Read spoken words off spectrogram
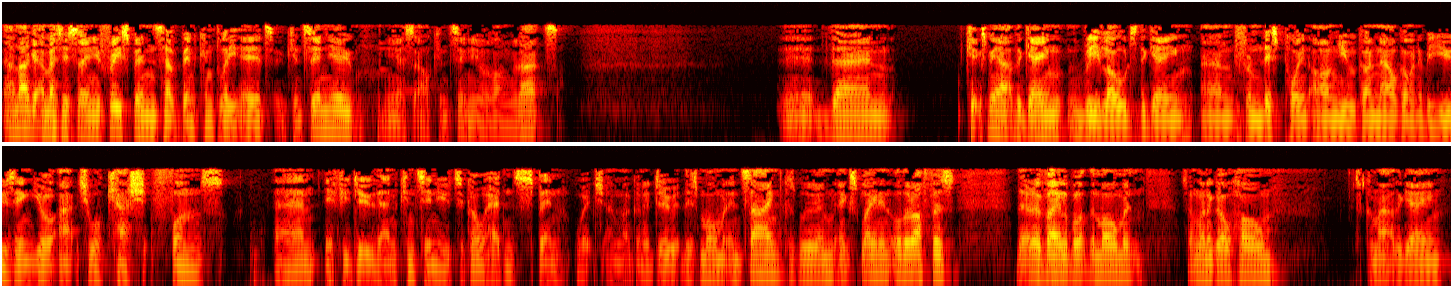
I now get a message saying your free spins have been completed. Continue. Yes, I'll continue along with that. Uh, then kicks me out of the game, reloads the game, and from this point on, you are now going to be using your actual cash funds. Um, if you do then continue to go ahead and spin, which I'm not going to do at this moment in time because we're explaining other offers that are available at the moment. So I'm going to go home to come out of the game.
